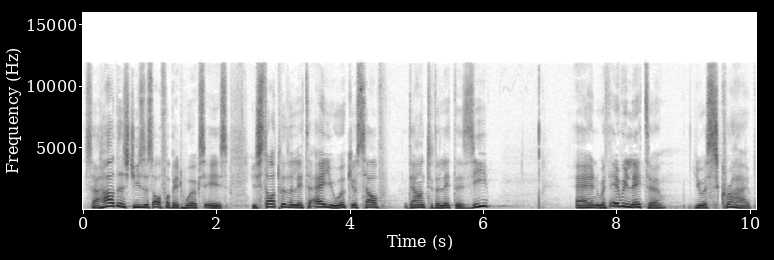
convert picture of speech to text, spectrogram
So, how this Jesus alphabet works is you start with the letter A, you work yourself down to the letter Z, and with every letter, you ascribe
